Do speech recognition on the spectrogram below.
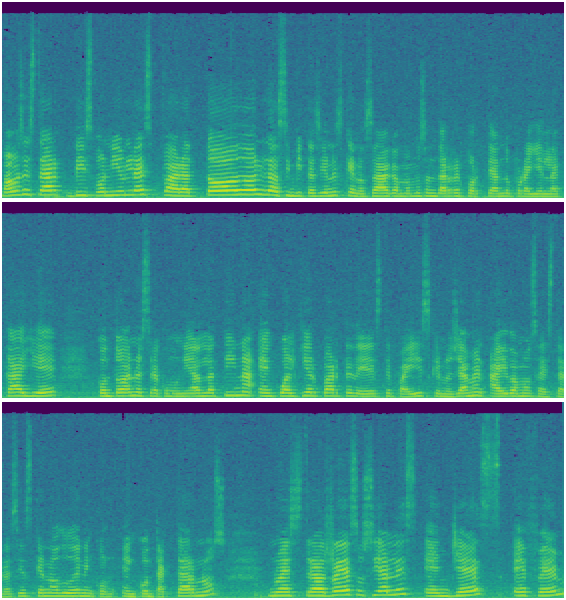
vamos a estar disponibles para todas las invitaciones que nos hagan. Vamos a andar reporteando por ahí en la calle con toda nuestra comunidad latina en cualquier parte de este país que nos llamen. Ahí vamos a estar. Así es que no duden en, contactarnos. Nuestras redes sociales en Yes FM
